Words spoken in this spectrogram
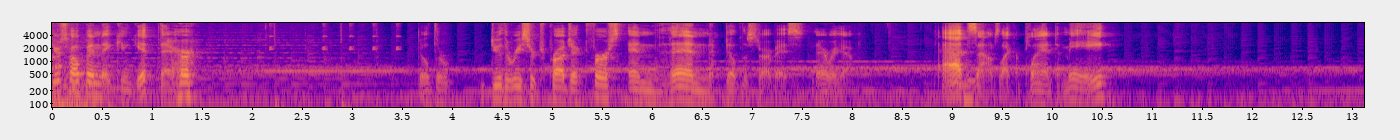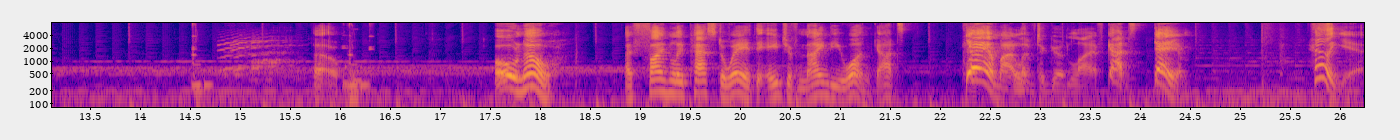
here's hoping it can get there. Build the, do the research project first, and then build the starbase. There we go. That sounds like a plan to me. Uh-oh. Oh, no! I finally passed away at the age of 91. God damn, I lived a good life. God damn! Hell yeah!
